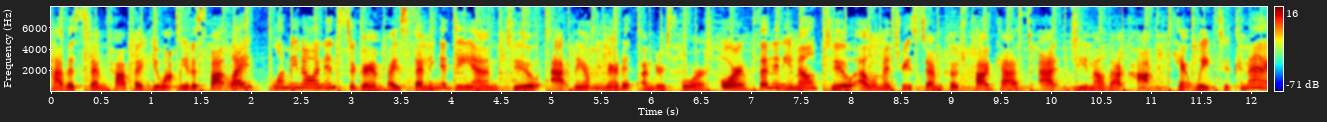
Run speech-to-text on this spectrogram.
Have a STEM topic you want me to spotlight? Let me know on Instagram by sending a DM to at Naomi Meredith underscore or send an email to elementary STEM coach podcast at gmail.com. Can't wait to connect.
